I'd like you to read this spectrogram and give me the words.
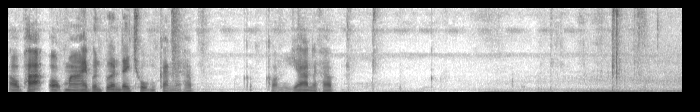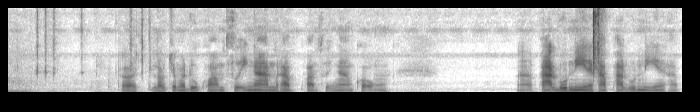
เอาพระออกมาให้เพื่อนๆได้ชมกันนะครับ ขออนุญาตนะครับ ก็เราจะมาดูความสวยงามนะครับ ความสวยงามของอาพระรุ่นนี้นะครับพระรุ่นนี้นะครับ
